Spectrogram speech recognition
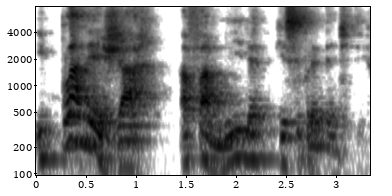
e planejar a família que se pretende ter.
